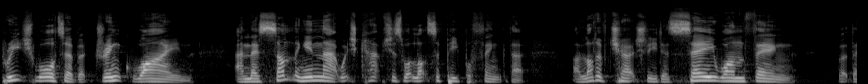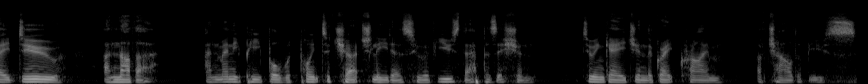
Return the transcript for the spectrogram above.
preach water, but drink wine. And there's something in that which captures what lots of people think that a lot of church leaders say one thing, but they do another. And many people would point to church leaders who have used their position to engage in the great crime of child abuse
